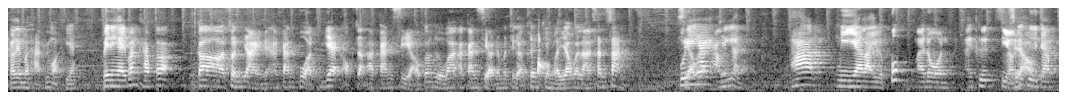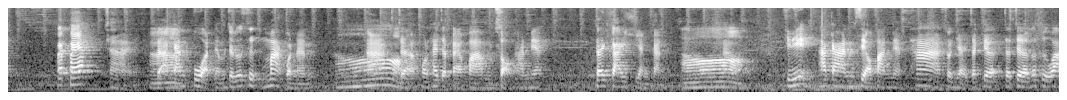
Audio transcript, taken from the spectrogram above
ก็เลยมาถามพี่หมอเสีย เป็นยังไงบ้างครับก็ ก็ส่วนใหญ่เนี่ยอาการปวดแยกออกจากอาการเสียวก็คือว่าอาการเสียวเนี่ยมันจะเกิดขึ้นเพียงระยะเวลาสั้นๆพูดสีวง่ายๆเอางี้ก่อนถ้ามีอะไรแบบปุ๊บมาโดน อันคือเสียวเสีนี่ยวคือจะแป๊บ ใช่อ่าแต่อาการปวดเนี่ยมันจะรู้สึกมากกว่านั้นๆอ๋ออ่าจะคนไข้จะแปลความ2อันเนี้ยได้ใกล้เคียงกัน อ๋อ ทีนี้อาการเสียวฟันเนี่ยถ้าส่วนใหญ่จะเจอจะเจอก็คือว่า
